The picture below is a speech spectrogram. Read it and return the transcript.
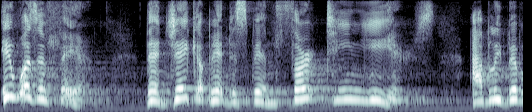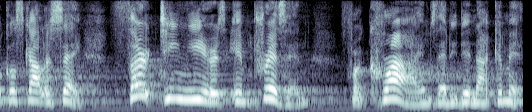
It wasn't fair that Jacob had to spend 13 years, I believe biblical scholars say, 13 years in prison for crimes that he did not commit.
